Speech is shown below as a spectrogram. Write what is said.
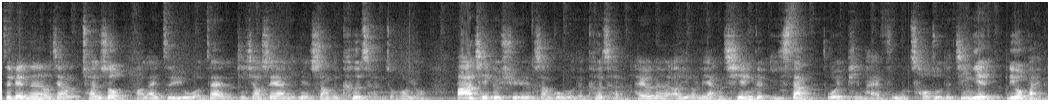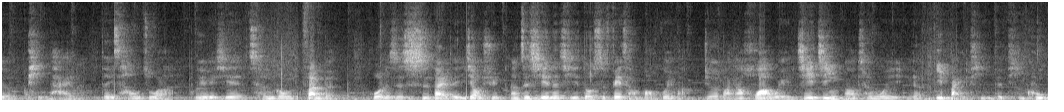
这边呢，我将传授啊，来自于我在营销生涯里面上的课程，总共有八千个学员上过我的课程，还有呢，呃，有两千个以上为品牌服务操作的经验，六百个品牌的操作啦，会有一些成功的范本，或者是失败的教训。那这些呢，其实都是非常宝贵嘛，就会把它化为结晶啊，成为一个一百题的题库，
